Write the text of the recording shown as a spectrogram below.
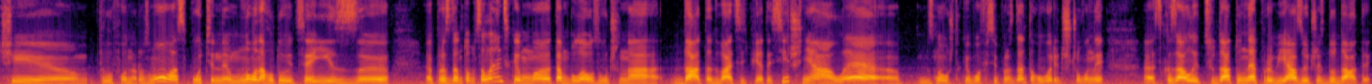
чи е, телефонна розмова з Путіним. Ну вона готується із е, президентом Зеленським. Е, Там була озвучена дата 25 січня, але знову ж таки в офісі президента говорять, що вони сказали цю дату не прив'язуючись до дати.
